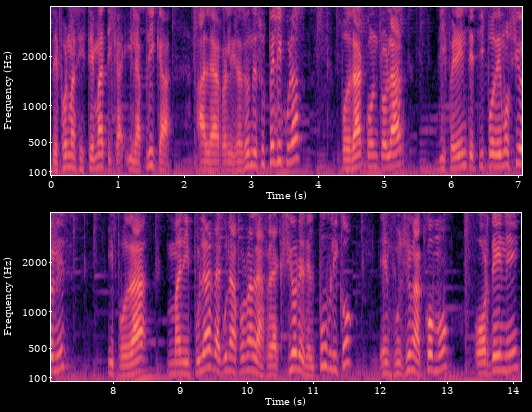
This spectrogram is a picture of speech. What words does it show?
de forma sistemática y la aplica a la realización de sus películas, podrá controlar diferente tipo de emociones y podrá manipular de alguna forma las reacciones del público en función a cómo ordene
